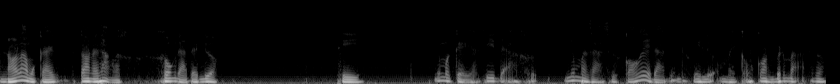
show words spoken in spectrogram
nó là một cái tao nói thẳng là không đạt đến được. Thì nhưng mà kể cả khi đã kh- nhưng mà giả sử có thể đạt đến được thì liệu mày có còn bất mãn không?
